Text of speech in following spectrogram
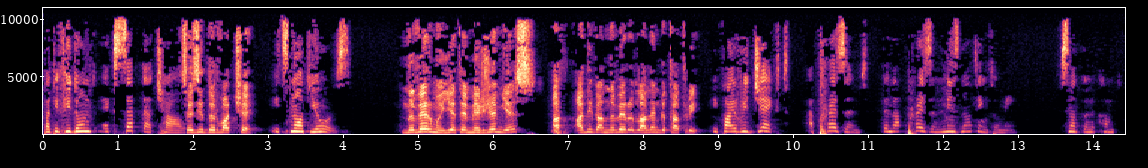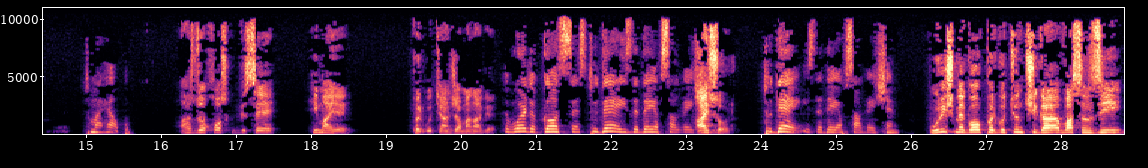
But if you don't accept that child. It's not yours la. If I reject a present, then that present means nothing to me. It's not going to come to my help. The word of God says today is the day of salvation. Ajsor. Today is the day of salvation. Urish me go përgutjun qiga vasënzi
